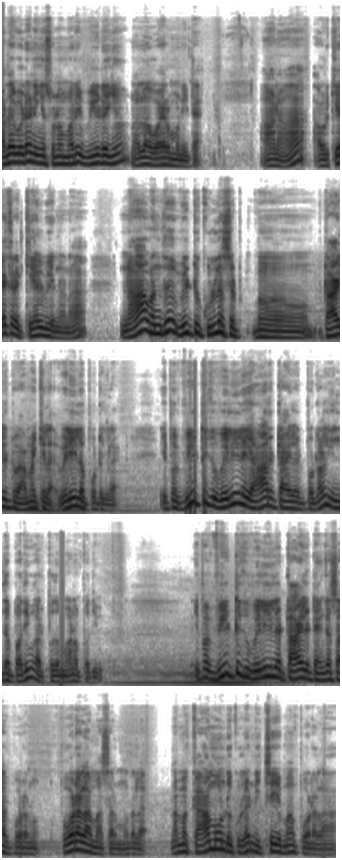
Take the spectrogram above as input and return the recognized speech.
அதை விட நீங்கள் சொன்ன மாதிரி வீடையும் நல்லா உயரம் பண்ணிட்டேன். ஆனால் அவர் கேட்குற கேள்வி என்னென்னா நான் வந்து வீட்டுக்குள்ளே செப் டாய்லெட் அமைக்கலை வெளியில் போட்டுக்கிறேன் இப்போ வீட்டுக்கு வெளியில் யார் டாய்லெட் போட்டாலும் இந்த பதிவு அற்புதமான பதிவு. இப்போ வீட்டுக்கு வெளியில் டாய்லெட் எங்கே சார் போடணும்? போடலாமா சார் முதல்ல? நம்ம காம்பவுண்டுக்குள்ளே நிச்சயமாக போடலாம்.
